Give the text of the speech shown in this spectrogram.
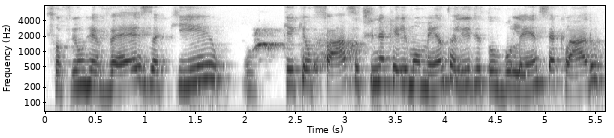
sofri um revés aqui, o que, que eu faço? Tinha aquele momento ali de turbulência, claro,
